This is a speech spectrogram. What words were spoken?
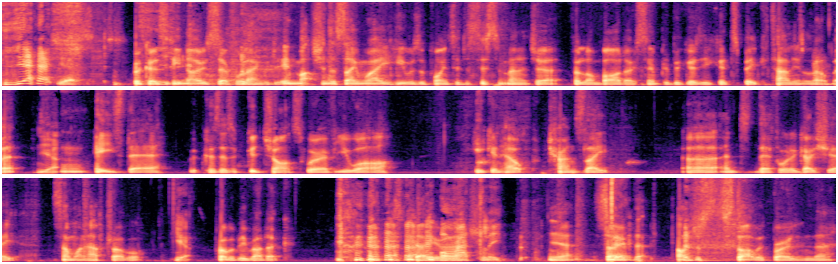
yes, yes. because he knows several languages. In much in the same way, he was appointed assistant manager for Lombardo simply because he could speak Italian a little bit. yeah. he's there because there's a good chance wherever you are, he can help translate uh, and therefore negotiate someone out of trouble. Yeah. Probably Ruddock. So, or uh, Ashley. yeah. So th- I'll just start with Brolin there.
